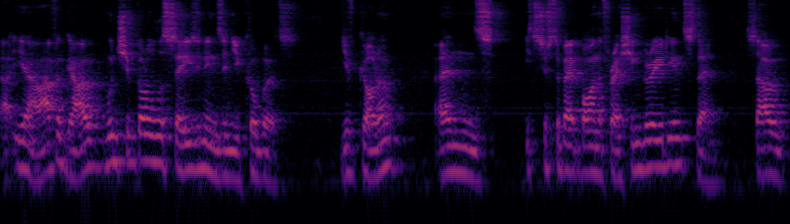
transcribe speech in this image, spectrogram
uh, you know, have a go. Once you've got all the seasonings in your cupboards, you've got them. And it's just about buying the fresh ingredients then. So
